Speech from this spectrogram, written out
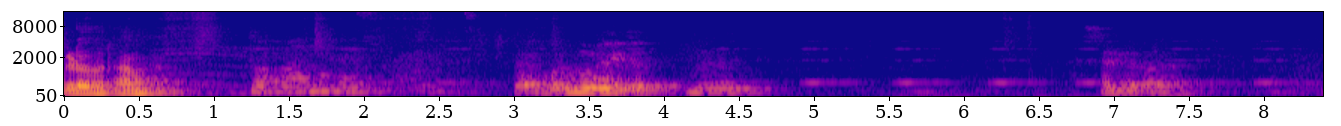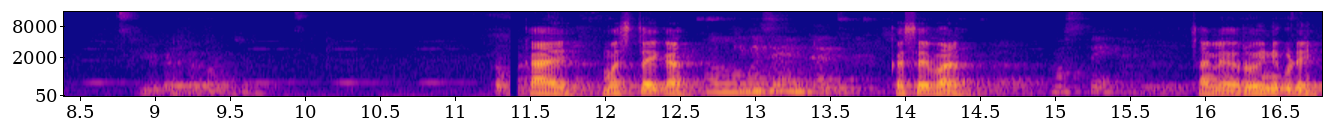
राम. गोल मुलं येतं काय मस्त आहे का? हो मस्त आहे. कसं आहे बाळ? मस्त आहे. चांगलं आहे. रोहिणी कुठे? आहे?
